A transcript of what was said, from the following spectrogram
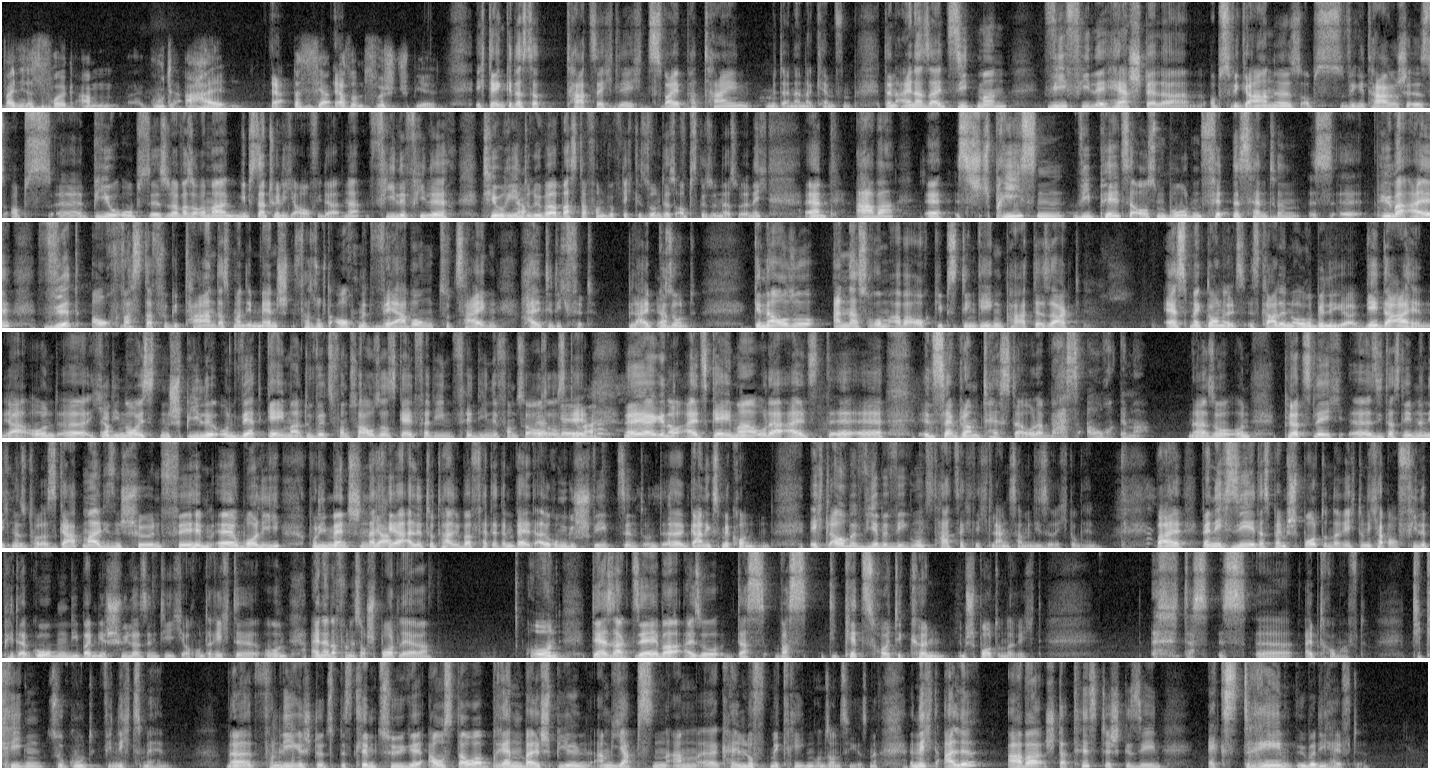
weiß nicht, das Volk am gut erhalten? Ja. Das ist ja, ja. so ein Zwischenspiel. Ich denke, dass da tatsächlich zwei Parteien miteinander kämpfen. Denn einerseits sieht man, wie viele Hersteller, ob es vegan ist, ob es vegetarisch ist, ob es äh, Bio-Obst ist oder was auch immer, gibt es natürlich auch wieder ne? viele, viele Theorien ja. drüber, was davon wirklich gesund ist, ob es gesünder ist oder nicht. Ähm, aber äh, es sprießen wie Pilze aus dem Boden, Fitnesszentren, es, äh, überall wird auch was dafür getan, dass man den Menschen versucht, auch mit Werbung zu zeigen, halte dich fit, bleib ja. gesund. Genauso andersrum aber auch gibt es den Gegenpart, der sagt, S McDonalds ist gerade ein Euro billiger. Geh dahin, ja. Und äh, hier ja. die neuesten Spiele und werd Gamer. Du willst von zu Hause aus Geld verdienen, verdiene von zu Hause werd aus Gamer. Geld. Naja, genau. Als Gamer oder als äh, äh, Instagram-Tester oder was auch immer. Ne, so, und plötzlich äh, sieht das Leben dann nicht mehr so toll aus. Es gab mal diesen schönen Film äh, Wally, wo die Menschen nachher ja. alle total überfettet im Weltall rumgeschwebt sind und äh, gar nichts mehr konnten. Ich glaube, wir bewegen uns tatsächlich langsam in diese Richtung hin. Weil, wenn ich sehe, dass beim Sportunterricht, und ich habe auch viele Pädagogen, die bei mir Schüler sind, die ich auch unterrichte, und einer davon ist auch Sportlehrer. Und der sagt selber, also das, was die Kids heute können im Sportunterricht, das ist äh, albtraumhaft. Die kriegen so gut wie nichts mehr hin. Ne, von Liegestütz bis Klimmzüge, Ausdauer, Brennball spielen, am Japsen, am äh, keine Luft mehr kriegen und sonstiges. Ne? Nicht alle, aber statistisch gesehen extrem über die Hälfte.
